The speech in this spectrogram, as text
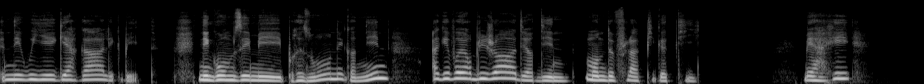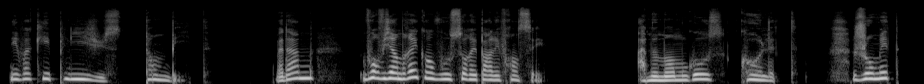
ne ouie gergalek bet. Ne gomze me brezon e gant nin, hag e voer blijad er din, de fla pigati. Me a he, ne tambit. Madame, vous reviendrez quand vous saurez parler français. A me mam goz kolet, jomet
